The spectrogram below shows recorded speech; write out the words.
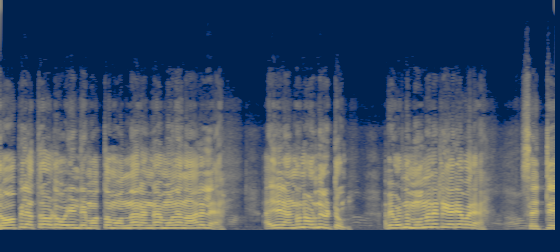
ടോപ്പിൽ എത്ര ഓട് പോയിണ്ട്? മൊത്തം ഒന്ന് രണ്ട് മൂന്ന് നാലല്ലേ? അതിൽ രണ്ടെണ്ണം അവിടുന്ന് കിട്ടും. അപ്പോൾ ഇവിടുന്ന് മൂന്നെണ്ണായിട്ട് കയറിയാൽ പോരെ? സെറ്റ്.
